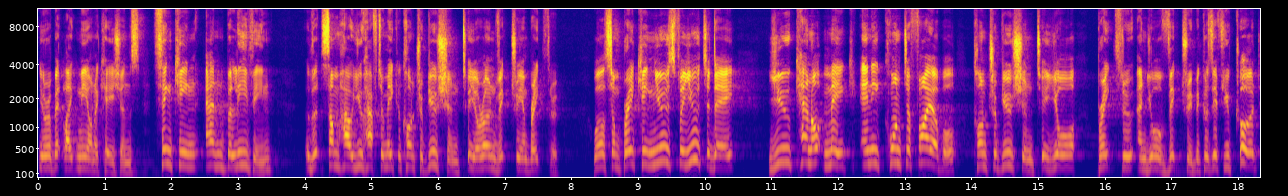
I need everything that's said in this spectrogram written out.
you're a bit like me on occasions, thinking and believing that somehow you have to make a contribution to your own victory and breakthrough. Well, some breaking news for you today. You cannot make any quantifiable contribution to your breakthrough and your victory. Because if you could,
